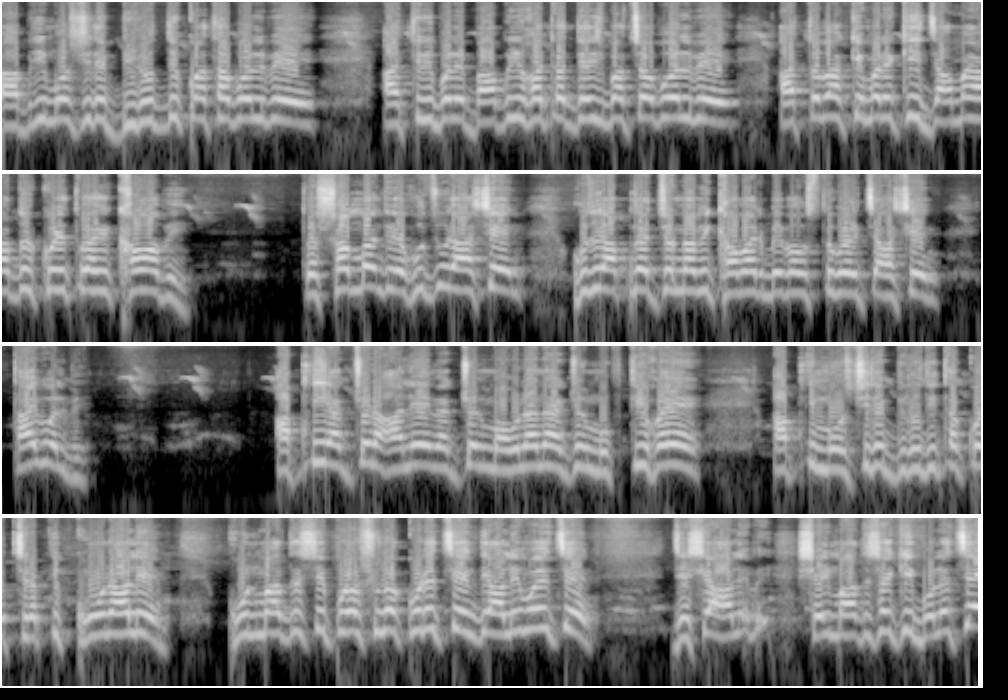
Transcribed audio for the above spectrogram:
বাবরি মসজিদের বিরুদ্ধে কথা বলবে, আর তুমি বলে বাবরি হঠাৎ দেশ বাঁচাও বলবে, আর তোমাকে মানে কি জামাই আদর করে তোমাকে খাওয়াবে? তো সম্মান দেবে। হুজুর আসেন, হুজুর আপনার জন্য আমি খাবার ব্যবস্থা করেছি, আসেন, তাই বলবে। আপনি একজন আলেম, একজন মৌলানা একজন মুফতি হয়ে আপনি মসজিদের বিরোধিতা করছেন। আপনি কোন আলেম? কোন মাদ্রাসায় পড়াশোনা করেছেন? যে আলেম হয়েছেন? যে সে আলেম, সেই মাদ্রাসায় কি বলেছে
